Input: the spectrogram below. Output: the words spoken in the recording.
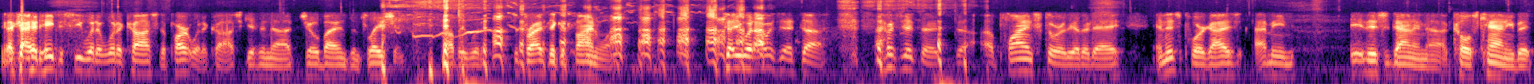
Like I'd hate to see what it would have cost. The part would have cost, given uh, Joe Biden's inflation. Probably would have surprised they could find one. I'll tell you what, I was at uh, I was at the, the appliance store the other day, and this poor guy's. I mean, this is down in uh, Coles County, but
